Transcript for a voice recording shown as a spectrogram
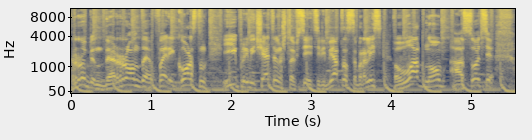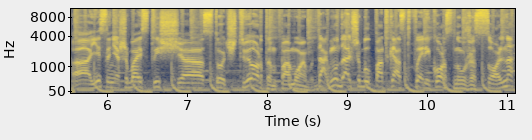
Рубен де Ронде, Ферри Корстен. И примечательно, что все эти ребята собрались в одном ASOT е, э, если не ошибаюсь, в 1104 по-моему. Так, ну дальше был подкаст Ферри Корстена уже сольно,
